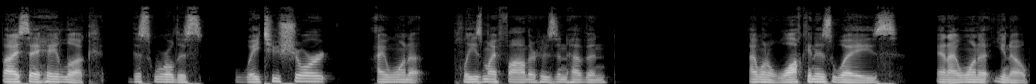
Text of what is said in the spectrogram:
But I say, hey, look, this world is way too short. I want to please my Father who's in heaven. I want to walk in His ways, and I want to, you know,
